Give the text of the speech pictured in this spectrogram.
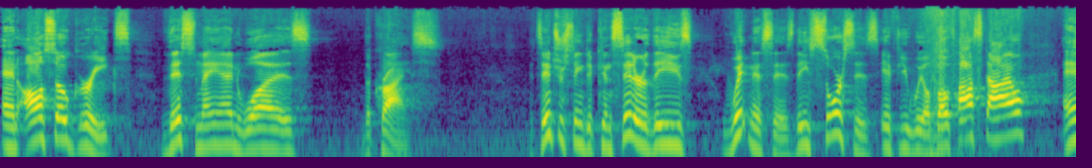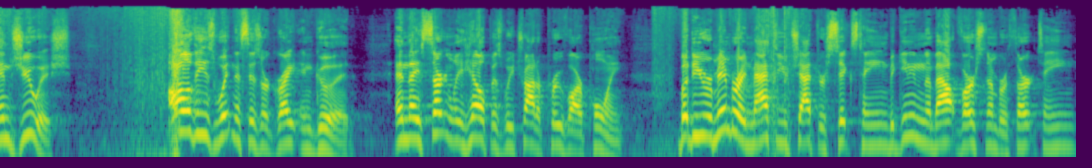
and also Greeks. This man was the Christ. It's interesting to consider these witnesses, these sources, if you will, both hostile and Jewish. All these witnesses are great and good, and they certainly help as we try to prove our point. But do you remember in Matthew chapter 16, beginning about verse number 13?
